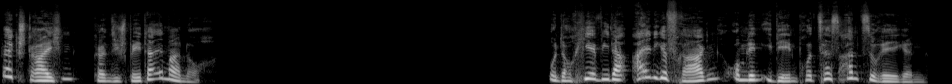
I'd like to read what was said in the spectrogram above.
Wegstreichen können Sie später immer noch. Und auch hier wieder einige Fragen, um den Ideenprozess anzuregen.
